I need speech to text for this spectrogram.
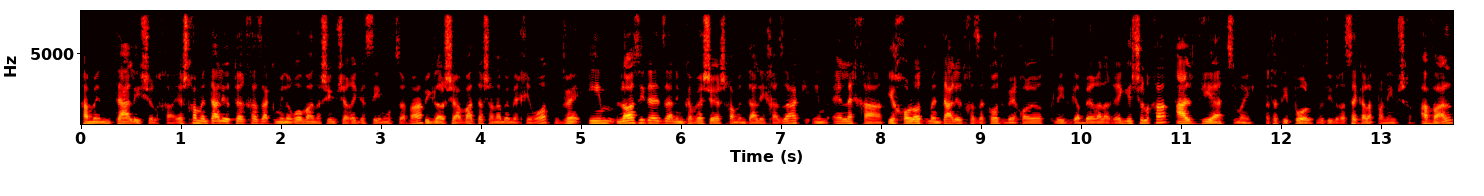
המנטלי שלך. יש לך מנטלי יותר חזק מלרוב האנשים שהרגע סיימו צבא, בגלל שעבדת שנה במכירות, ואם לא עשית את זה אני מקווה שיש לך מנטלי חזק, אם אין לך יכולות מנטליות חזקות ויכולות להתגבר על הרגש שלך, אל תהיה עצמאי. אתה תיפול ותתרסק על הפנים שלך. אבל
